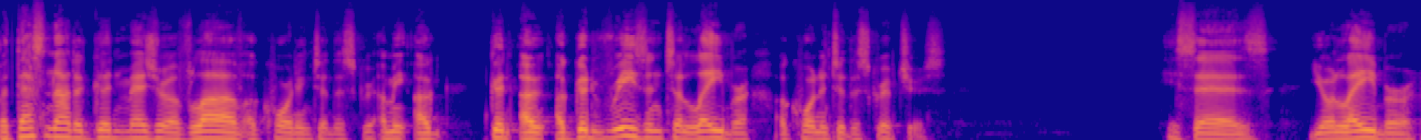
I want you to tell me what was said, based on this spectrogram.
but that's not a good measure of love according to the script. I mean, a good a, a good reason to labor according to the scriptures. He says, Your labor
